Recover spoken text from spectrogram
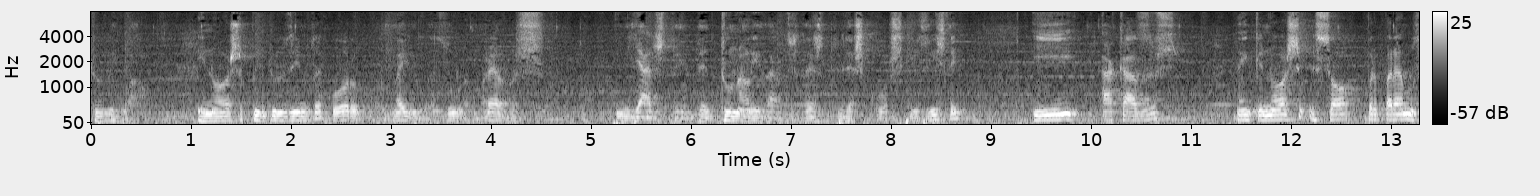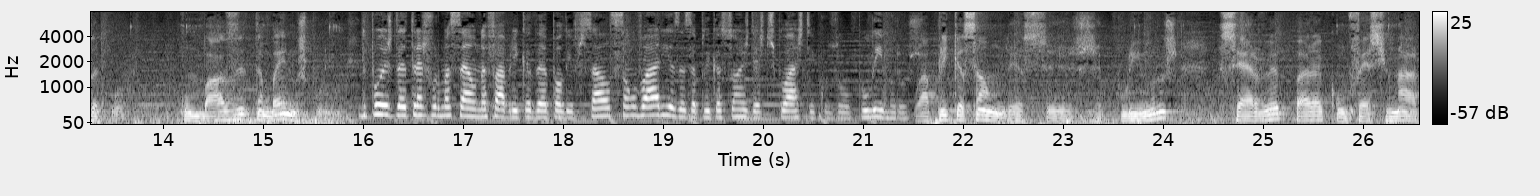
tudo igual. E nós introduzimos a cor, o vermelho, o azul, o amarelo, as milhares de, de tonalidades das, das cores que existem e há casos em que nós só preparamos a cor, com base também nos polímeros. Depois da transformação na fábrica da Poliversal, são várias as aplicações destes plásticos ou polímeros. A aplicação desses polímeros serve para confeccionar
